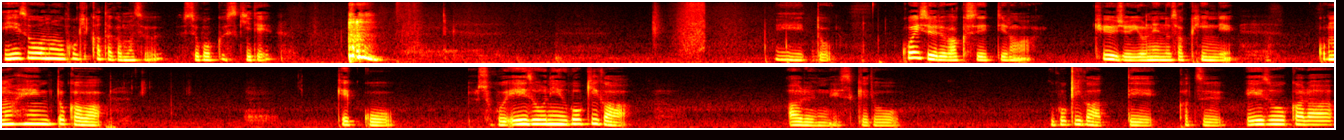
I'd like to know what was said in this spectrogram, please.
映像の動き方がまずすごく好きでえっと「恋する惑星」っていうのが94年の作品でこの辺とかは結構すごい映像に動きがあるんですけど動きがあってかつ映像から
